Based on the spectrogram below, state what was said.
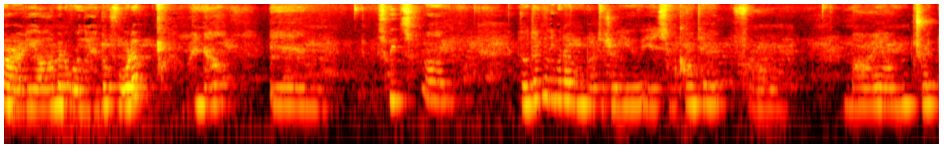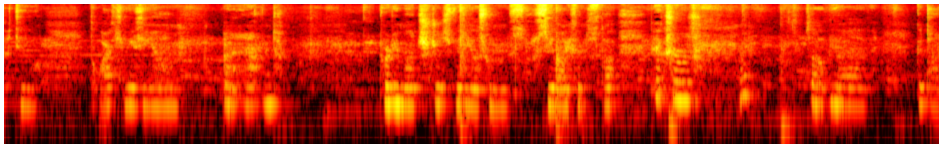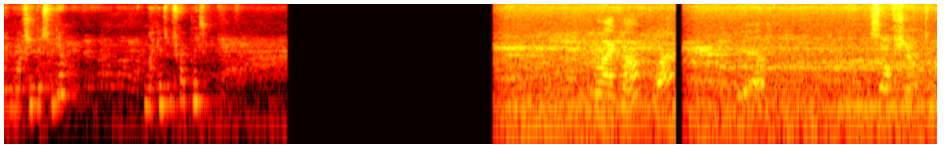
Alrighty, y'all. I'm in Orlando, Florida, right now, and sweets. Um, so definitely what I'm about to show you is some content from my um trip to the wax museum, and pretty much just videos from sea life and stuff, pictures. So I hope you have a good time watching this video. Like and subscribe, please. Like, huh? What? Yeah. Soft shelter.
